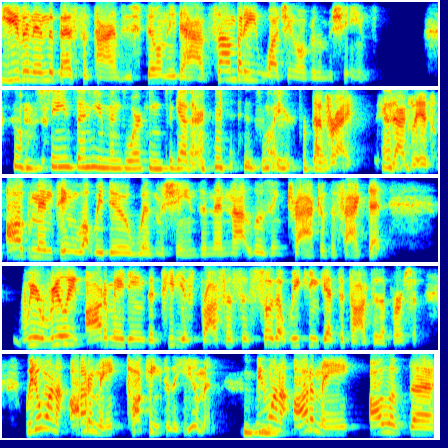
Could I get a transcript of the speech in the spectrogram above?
even in the best of times, you still need to have somebody watching over the machines. So machines and humans working together is what you're proposing. That's right. Exactly. it's augmenting what we do with machines and then not losing track of the fact that we're really automating the tedious processes so that we can get to talk to the person. We don't want to automate talking to the human. Mm-hmm. We want to automate all of the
